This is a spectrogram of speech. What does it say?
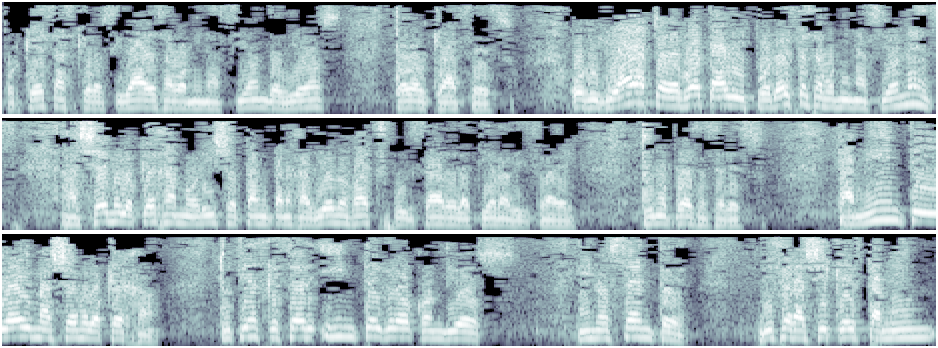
Porque esa asquerosidad, esa abominación de Dios, todo el que hace eso. y por estas abominaciones, Hashem lo queja Morisho tan tan Dios nos va a expulsar de la tierra de Israel. Tú no puedes hacer eso. Tamim ti hoy Hashem lo queja. Tú tienes que ser íntegro con Dios, inocente. Dice Rashi que es tamim,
